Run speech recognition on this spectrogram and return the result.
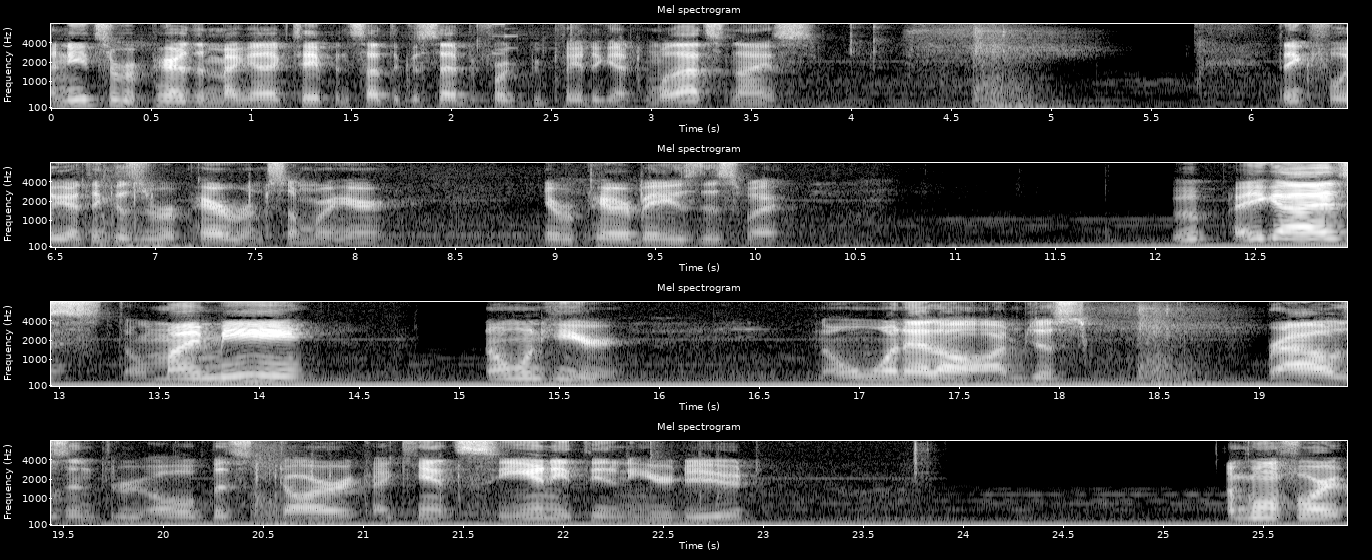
I need to repair the magnetic tape inside the cassette before it can be played again. Well, that's nice. Thankfully, I think there's a repair room somewhere here. Yeah, repair bay is this way. Oop, hey guys, don't mind me. No one here. No one at all. I'm just browsing through. Oh, but it's dark. I can't see anything in here, dude. I'm going for it.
